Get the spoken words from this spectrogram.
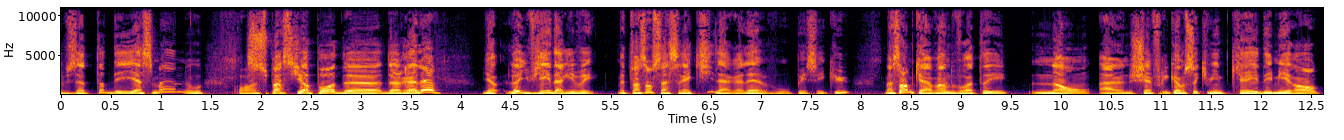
vous êtes tous des yes men ou c'est parce qu'il n'y a pas de, de relève? là, il vient d'arriver. Mais de toute façon, ça serait qui la relève au PCQ? Il me semble qu'avant de voter non à une chefferie comme ça qui vient de créer des miracles,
